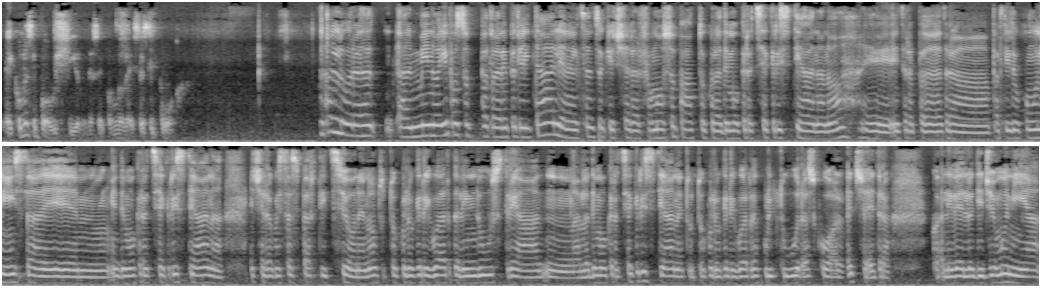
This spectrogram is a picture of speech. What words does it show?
E come si può uscirne secondo lei, se si può? Allora, almeno io posso parlare per l'Italia, nel senso che c'era il famoso patto con la democrazia cristiana, no? E, e tra, tra, Partito Comunista e, mm, e, Democrazia Cristiana e c'era questa spartizione, no? Tutto quello che riguarda l'industria mh, mm, alla democrazia cristiana e tutto quello che riguarda cultura, scuola, eccetera, a livello di egemonia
